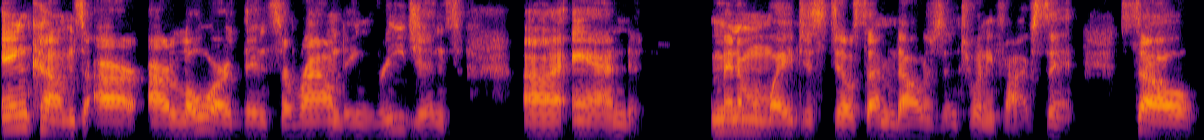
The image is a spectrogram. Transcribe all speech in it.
incomes are are lower than surrounding regions, uh, and minimum wage is still seven dollars and twenty five cent. So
